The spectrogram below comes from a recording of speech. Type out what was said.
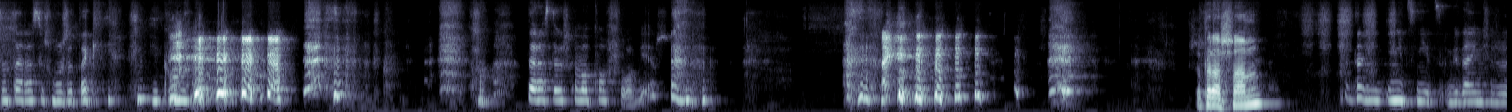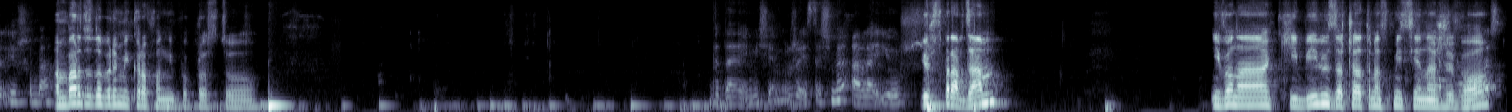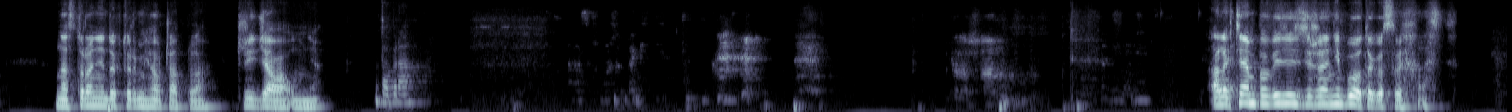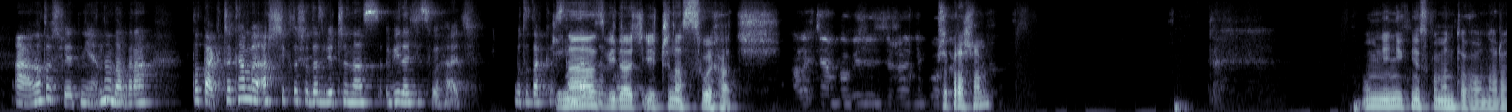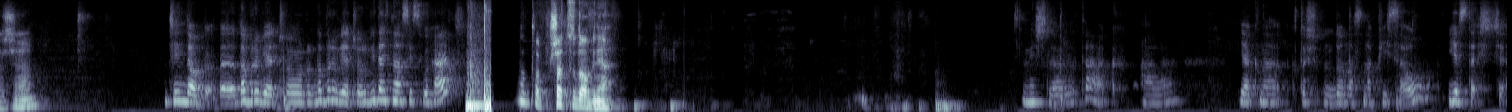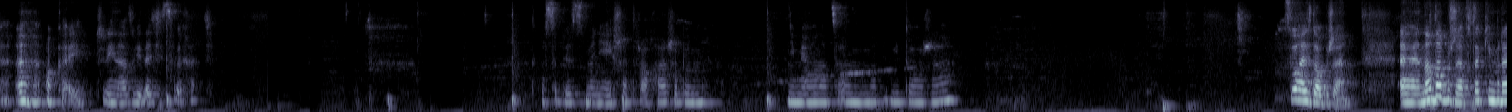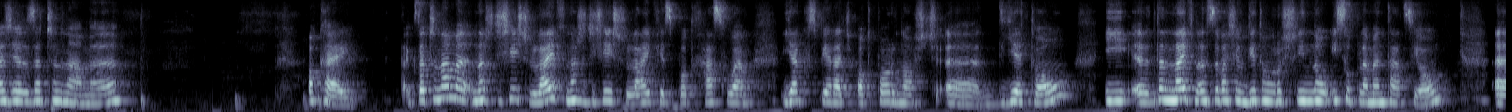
co teraz już może tak nikomu... Teraz to już chyba poszło, wiesz? Przepraszam. To nic, nic. Wydaje mi się, że już chyba. Mam bardzo dobry mikrofon i po prostu. Wydaje mi się, że jesteśmy, ale już. Już sprawdzam. Iwona Kibil zaczęła transmisję na żywo na stronie dr Michał Czapla, czyli działa u mnie. Dobra. Ale chciałem powiedzieć, że nie było tego słychać. A, no to świetnie. No dobra. To tak, czekamy, aż się ktoś odezwie, czy nas widać i słychać. Bo to tak Czy nas widać i czy nas słychać. Ale chciałem powiedzieć, że nie było. Przepraszam. U mnie nikt nie skomentował na razie. Dzień dobry, e, dobry wieczór, dobry wieczór. Widać nas i słychać? No to przecudownie. Myślę, że tak, ale jak na, ktoś do nas napisał, jesteście. Okej, okay, czyli nas widać i słychać. Tylko sobie zmniejszę trochę, żebym nie miała na całym monitorze. Słuchaj dobrze. E, no dobrze, w takim razie zaczynamy. Okej. Okay. Tak, zaczynamy nasz dzisiejszy live. Nasz dzisiejszy live jest pod hasłem Jak wspierać odporność e, dietą. I e, ten live nazywa się dietą roślinną i suplementacją.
